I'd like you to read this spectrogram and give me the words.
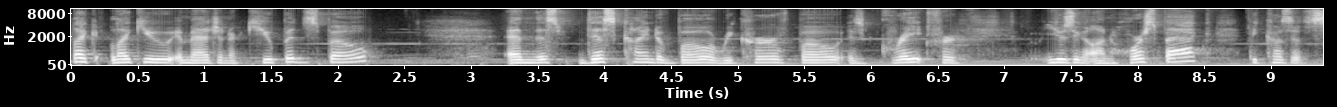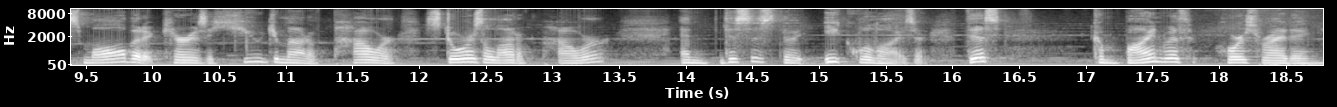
like like you imagine a cupid's bow. And this this kind of bow, a recurve bow, is great for using on horseback because it's small but it carries a huge amount of power, stores a lot of power, and this is the equalizer. This, combined with horse riding,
